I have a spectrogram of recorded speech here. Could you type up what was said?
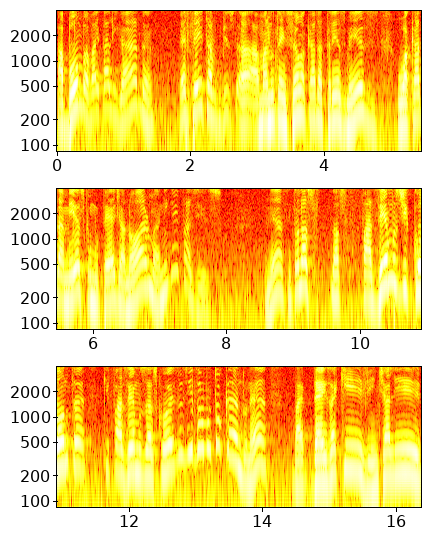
A bomba vai estar ligada? É feita a manutenção a cada três meses, ou a cada mês, como pede a norma? Ninguém faz isso. Né? Então nós, nós fazemos de conta que fazemos as coisas e vamos tocando. Né? Vai 10 aqui, 20 ali,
